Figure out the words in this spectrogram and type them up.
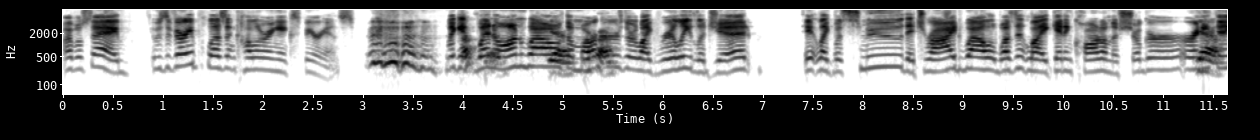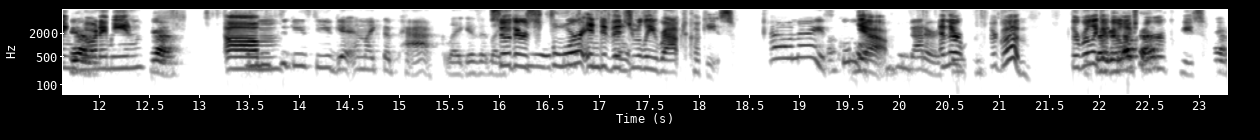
I will say it was a very pleasant coloring experience. Like it went good. on well. Yeah, the okay. markers are like really legit. It like was smooth. It dried well. It wasn't like getting caught on the sugar or Yeah, anything. You know what I mean? Yeah. Um. cookies do you get in like the pack? Like, is it like so there's four individually wrapped cookies, Oh, nice, cool. Yeah. even better. and they're they're good. They're really They're good. They're good? like Okay. sugar cookies. Yeah,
